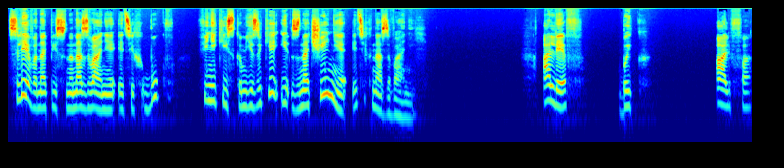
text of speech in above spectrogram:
Слева написано название этих букв в финикийском языке и значение этих названий. Алеф, бык, альфа,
